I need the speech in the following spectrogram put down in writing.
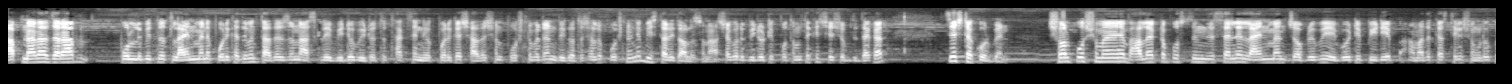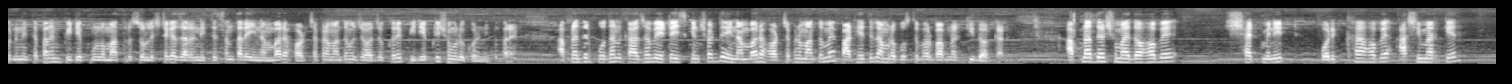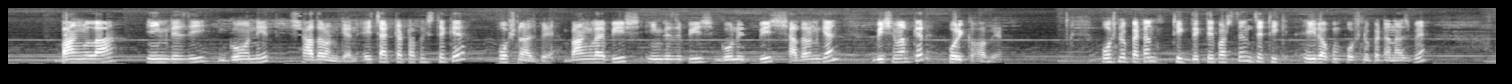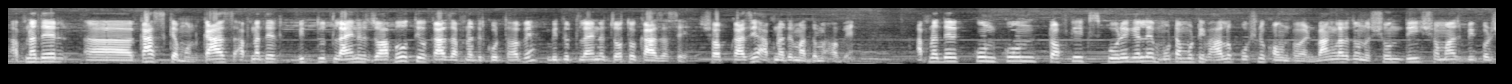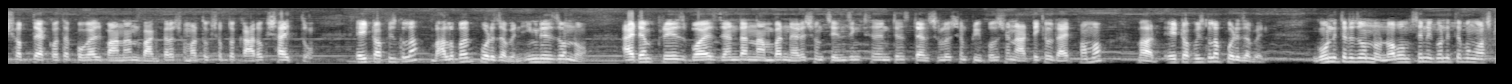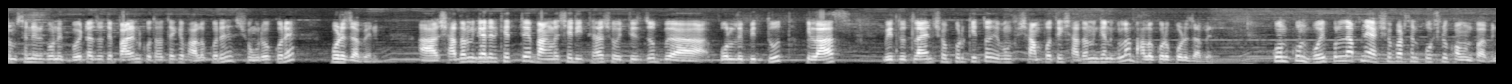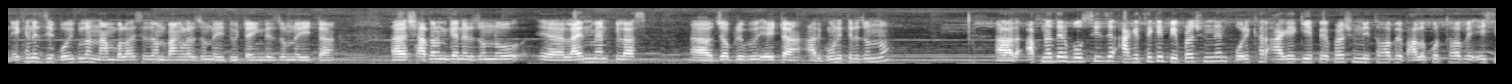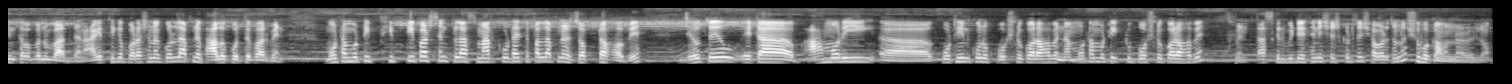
আপনারা যারা পল্লী বিদ্যুৎ লাইনম্যানে পরীক্ষা দেবেন, তাদের জন্য আজকের এই ভিডিও ভিডিওতে থাকছে নিয়োগ পরীক্ষার সাজেশন প্রশ্ন প্যাটার্ন বিগত সালের প্রশ্ন নিয়ে বিস্তারিত আলোচনা। আশা করি ভিডিওটি প্রথম থেকে শেষ অবধি দেখার চেষ্টা করবেন। স্বল্প সময়ে ভালো একটা প্রস্তুতি নিতে চাইলে লাইনম্যান জব রিভিউ এই বইটি পিডিএফ আমাদের কাছ থেকে সংগ্রহ করে নিতে পারেন। পিডিএফ মূল্য মাত্র চল্লিশ টাকা। যারা নিতে চান তারা এই নাম্বারে হোয়াটসঅ্যাপের মাধ্যমে যোগাযোগ করে পিডিএফটি সংগ্রহ করে নিতে পারেন। আপনাদের প্রধান কাজ হবে এটা স্ক্রিনশট দিয়ে এই নাম্বারে হোয়াটসঅ্যাপের মাধ্যমে পাঠিয়ে দিলে আমরা বুঝতে পারব আপনার কি দরকার। আপনাদের সময় দেওয়া হবে ষাট মিনিট। পরীক্ষা হবে আশি মার্কের বাংলা, ইংরেজি, গণিত, সাধারণ জ্ঞান। এই চারটা টপিকস থেকে প্রশ্ন আসবে। বাংলা বিশ, ইংরেজি বিশ, গণিত বিশ, সাধারণ জ্ঞান, বিশ মার্কের পরীক্ষা হবে। প্রশ্ন প্যাটার্ন ঠিক দেখতে পাচ্ছেন যে ঠিক এই রকম প্রশ্ন প্যাটার্ন আসবে। আপনাদের কাজ কেমন? কাজ আপনাদের বিদ্যুৎ লাইনের যাবতীয় কাজ আপনাদের করতে হবে। বিদ্যুৎ লাইনের যত কাজ আছে, সব কাজে আপনাদের মাধ্যমে হবে। আপনাদের কোন কোন টপিকস পড়ে গেলে মোটামুটি ভালো প্রশ্ন কমন পাবেন? বাংলার জন্য সন্ধি, সমাজ, বিপরীত শব্দ, এক কথা প্রকাশ, বানান, বাগধারা, সমার্থক শব্দ, কারক, সাহিত্য। এই টপিকসগুলো ভালোভাবে পড়ে যাবেন। ইংরেজির জন্য item phrase voice gender number narration changing sentence translation preposition article right form of verb এই টপিকসগুলো পড়ে যাবেন। গণিতের জন্য নবম শ্রেণির গণিত এবং অষ্টম শ্রেণির গণিত বইটা যদি পারেন কোথাও থেকে ভালো করে সংগ্রহ করে পড়ে যাবেন। আর সাধারণ জ্ঞানের ক্ষেত্রে বাংলাদেশের ইতিহাস, ঐতিহ্য পল্লী বিদ্যুৎ প্লাস বিদ্যুৎ লাইন সম্পর্কিত এবং সাম্প্রতিক সাধারণ জ্ঞানগুলো ভালো করে পড়ে যাবেন কোন কোন বই পড়লে আপনি একশো পার্সেন্ট প্রশ্ন কমন পাবেন? এখানে যে বইগুলোর নাম বলা হয়েছে, যেমন বাংলার জন্য এই দুইটা, ইংরেজির জন্য এইটা সাধারণ জ্ঞানের জন্য লাইনম্যান প্লাস জব রিভিউ এইটা, আর গণিতের জন্য। আর আপনাদের বলছি যে আগে থেকে প্রিপারেশন নেন, পরীক্ষার আগে গিয়ে প্রিপারেশন নিতে হবে, ভালো করতে হবে, এই চিন্তা ভাবনা বাদ দেন। আগে থেকে পড়াশোনা করলে আপনি ভালো করতে পারবেন। মোটামুটি ফিফটি পার্সেন্ট প্লাস মার্ক উঠাইতে পারলে আপনার জবটা হবে। যেহেতু এটা আহমরি আহ, কঠিন কোনো প্রশ্ন করা হবে না। মোটামুটি একটু প্রশ্ন করা হবে। আজকের ভিডিও এখানে শেষ করছি। সবার জন্য শুভকামনা রইল।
